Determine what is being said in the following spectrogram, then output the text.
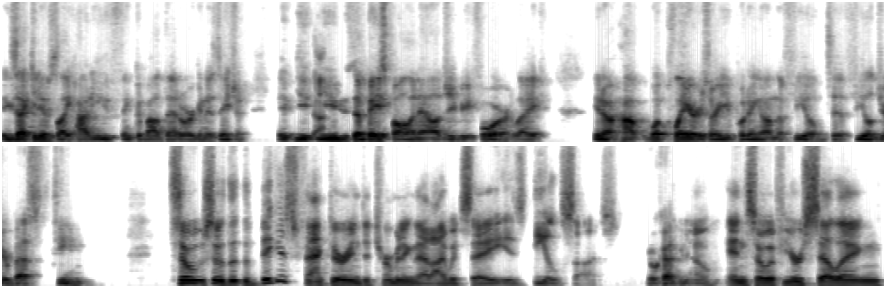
executives? Like how do you think about that organization? If you, yeah. you used a baseball analogy before like you know how what players are you putting on the field to field your best team? So so the, the biggest factor in determining that i would say is deal size. Okay. You know and so if you're selling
